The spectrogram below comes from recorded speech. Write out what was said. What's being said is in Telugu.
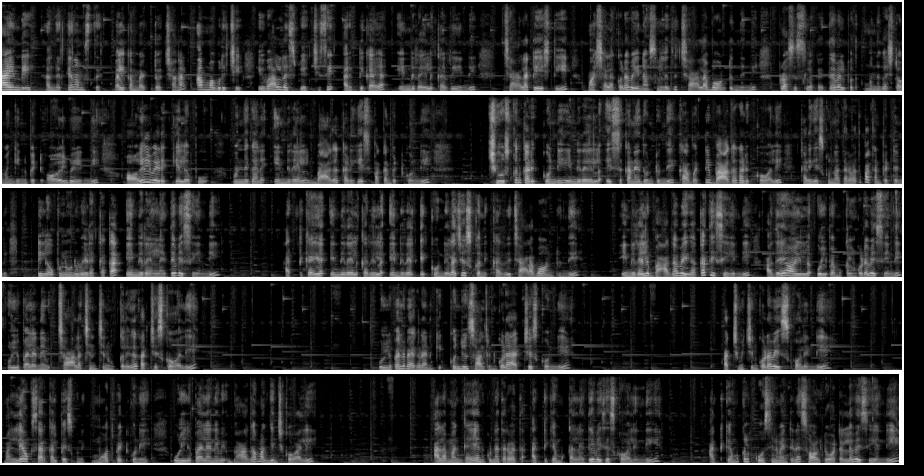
హాయ్ అండి. అందరికీ నమస్తే. Welcome back to channel. అమ్మ గురించి ఇవాళ రెసిపీ వచ్చేసి అరటికాయ ఎండి రైలు కర్రీ అండి. చాలా టేస్టీ. మసాలా కూడా వేయనవసరం లేదు. చాలా బాగుంటుందండి. ప్రాసెస్లోకి అయితే వెళ్ళిపోతాం. ముందుగా స్టవ్ గిన్నె పెట్టి ఆయిల్ వేయండి. ఆయిల్ వేడెక్కేలోపు ముందుగానే ఎండి రైలు బాగా కడిగేసి పక్కన పెట్టుకోండి. చూసుకొని కడుక్కోండి. ఎండి రైల్లో ఇసుక అనేది ఉంటుంది. కాబట్టి బాగా కడుక్కోవాలి. కడిగేసుకున్న తర్వాత పక్కన పెట్టండి. ఈ లోపు నూనె వేడెక్కాక ఎండి రైలను అయితే వేసేయండి. అట్టికాయ ఎండి రైల కర్రీలో ఎండి రైలు ఎక్కువ ఉండేలా చూసుకోండి. కర్రీ చాలా బాగుంటుంది. ఎండి రైలు బాగా వేగాక తీసేయండి. అదే ఆయిల్లో ఉల్లిపాయ ముక్కలను కూడా వేసేయండి. ఉల్లిపాయలు అనేవి చాలా చిన్న చిన్న ముక్కలుగా కట్ చేసుకోవాలి. ఉల్లిపాయలు వేగడానికి కొంచెం సాల్ట్ని కూడా యాడ్ చేసుకోండి. పచ్చిమిర్చిని కూడా వేసుకోవాలండి. మళ్ళీ ఒకసారి కలిపేసుకుని మూత పెట్టుకుని ఉల్లిపాయలు అనేవి బాగా మగ్గించుకోవాలి. అలా మగ్గాయి అనుకున్న తర్వాత అట్టికాయ ముక్కలను అయితే వేసేసుకోవాలండి. అట్టికాయ ముక్కలు కోసిన వెంటనే సాల్ట్ వాటర్లో వేసేయండి.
